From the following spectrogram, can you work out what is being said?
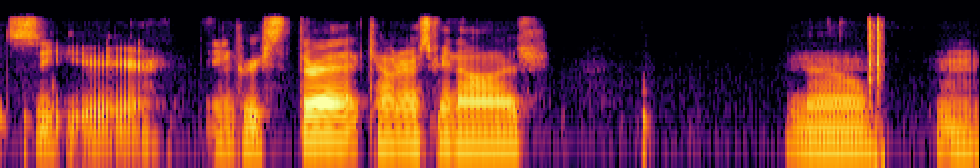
Let's see here. Increased threat, counter espionage. No. Hmm.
